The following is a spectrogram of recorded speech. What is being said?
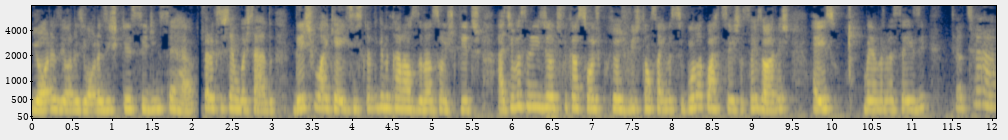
e horas e horas e horas e esqueci de encerrar. Espero que vocês tenham gostado. Deixa o like aí, se inscreve aqui no canal se não são inscritos, ativa o sininho de notificações porque os vídeos estão saindo segunda, quarta e sexta, às 6 horas. É isso, um beijo pra vocês e tchau, tchau!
